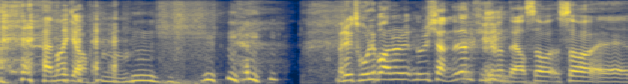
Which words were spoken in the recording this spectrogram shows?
Henrik, ja. Mm. Men det er utrolig bra når du, når du kjenner den fyren der, så, så eh,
